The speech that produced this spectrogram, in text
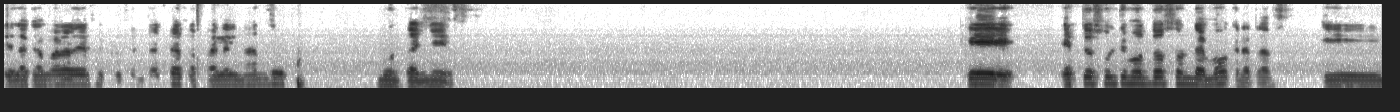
de la Cámara de Representantes, Rafael Hernández Montañez. Que estos últimos dos son demócratas y,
